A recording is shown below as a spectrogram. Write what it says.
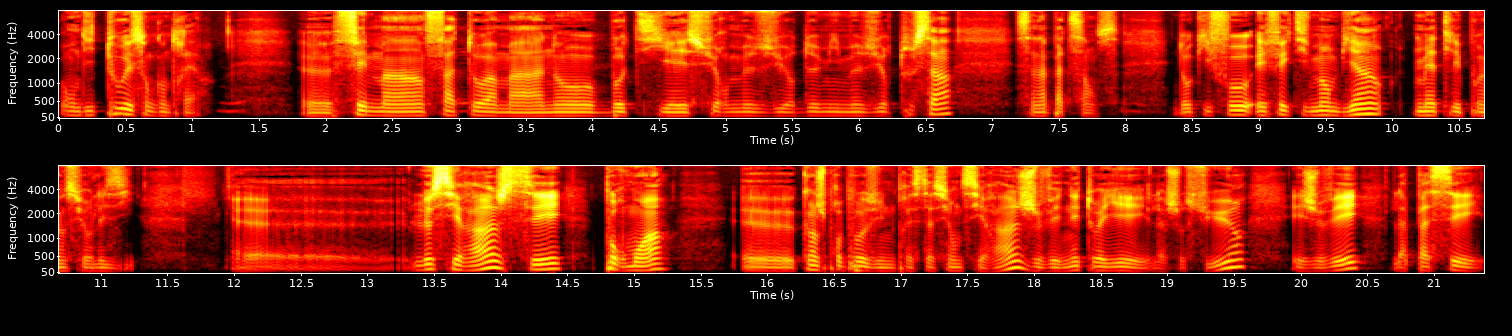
on dit tout et son contraire. Euh, fait main, fatto a mano, bottier, sur mesure, demi-mesure, tout ça, ça n'a pas de sens. Donc il faut effectivement bien mettre les points sur les i. Euh, le cirage, c'est pour moi, euh, quand je propose une prestation de cirage, je vais nettoyer la chaussure et je vais la passer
